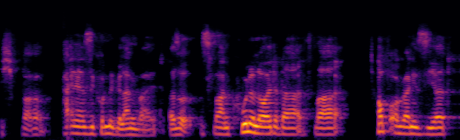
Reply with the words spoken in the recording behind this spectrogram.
ich war keine Sekunde gelangweilt. Also es waren coole Leute da, es war top organisiert,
